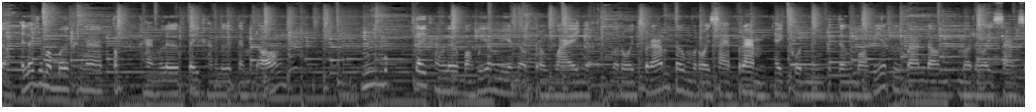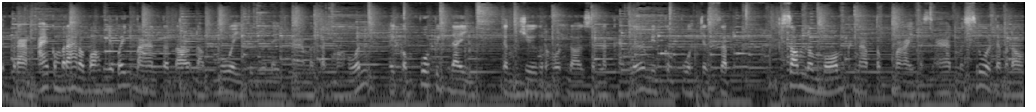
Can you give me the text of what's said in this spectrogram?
តើឥឡូវយើងមកមើលខ្នាតតុកខាងលើផ្ទៃខាងលើតែម្ដងមុខ ផ្ទៃខាងលើរបស់វាមានប្រវែង105ទៅ145ហើយគុណនឹងទទឹងរបស់វាគឺបានដល់135ឯកម្រាស់របស់វាវិញបានទៅដល់11គឺមានន័យថាមកទឹកមហុនហើយកម្ពស់ពីដីទាំងជើងរហូតដល់សន្លឹកខាងលើមានកម្ពស់70សំលំមខ្នាតតុកបាយមកស្អាតមកស្រួលតែម្ដង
